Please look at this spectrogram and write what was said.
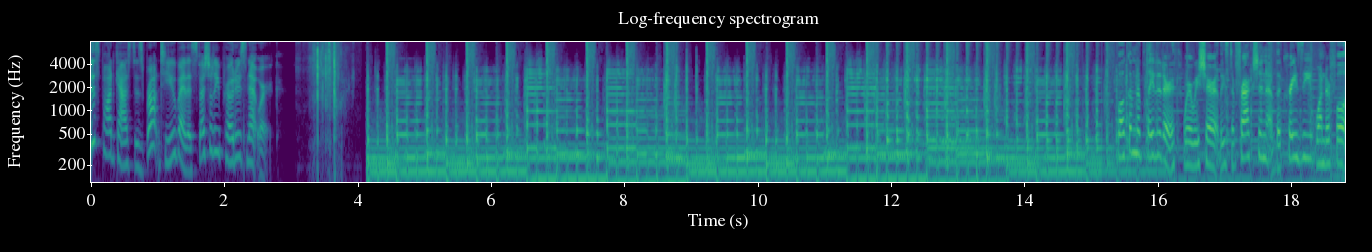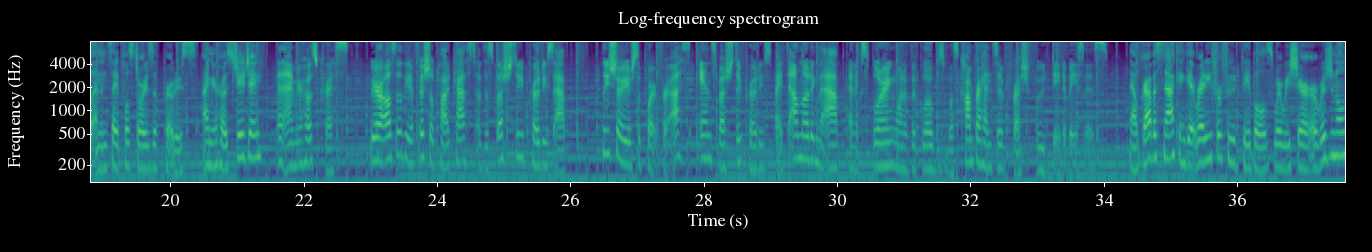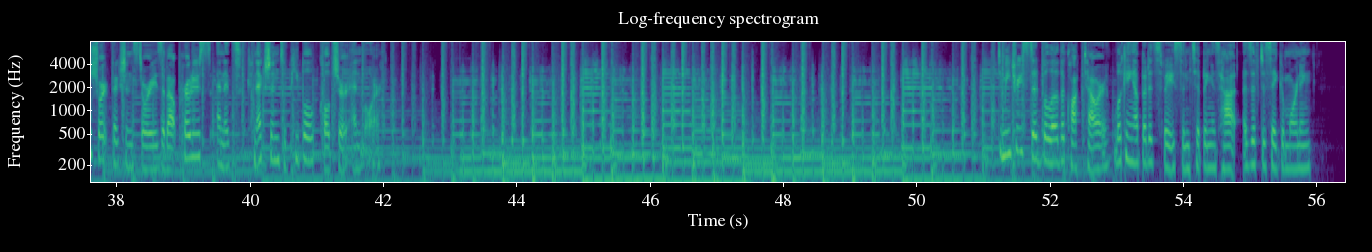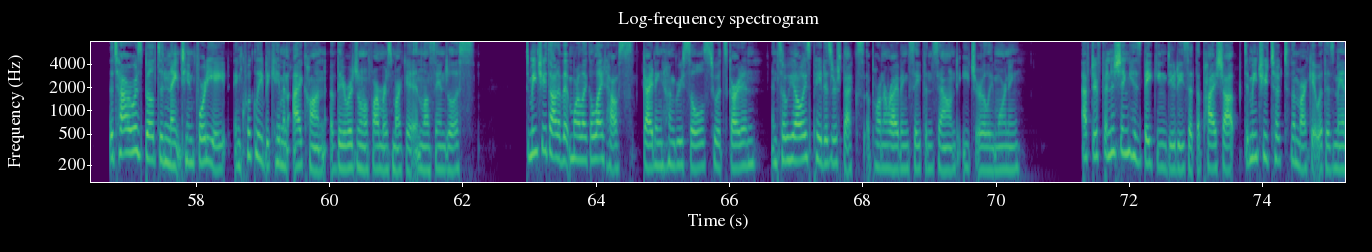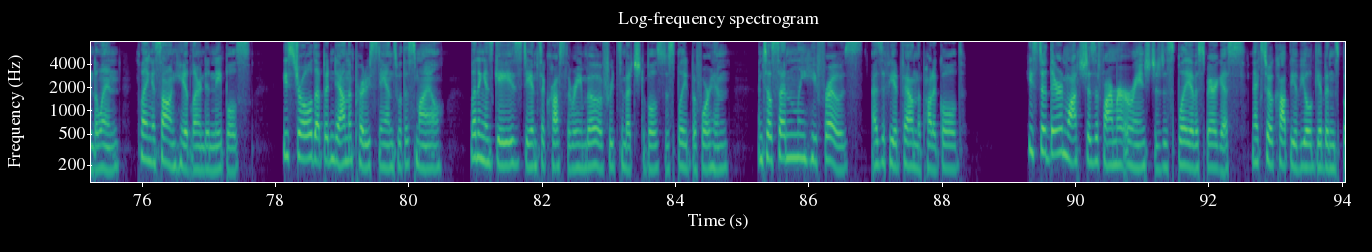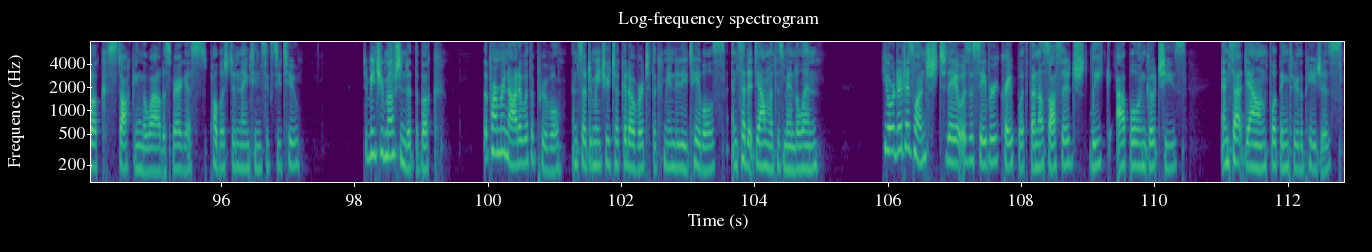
This podcast is brought to you by the Specialty Produce Network. Welcome to Plated Earth, where we share at least a fraction of the crazy, wonderful, and insightful stories of produce. I'm your host, JJ. And I'm your host, Chris. We are also the official podcast of the Specialty Produce app. Please show your support for us and Specialty Produce by downloading the app and exploring one of the globe's most comprehensive fresh food databases. Now grab a snack and get ready for Food Fables, where we share original short fiction stories about produce and its connection to people, culture, and more. Dimitri stood below the clock tower, looking up at its face and tipping his hat as if to say good morning. The tower was built in 1948 and quickly became an icon of the original farmers market in Los Angeles. Dimitri thought of it more like a lighthouse, guiding hungry souls to its garden, and so he always paid his respects upon arriving safe and sound each early morning. After finishing his baking duties at the pie shop, Dimitri took to the market with his mandolin, playing a song he had learned in Naples. He strolled up and down the produce stands with a smile, letting his gaze dance across the rainbow of fruits and vegetables displayed before him, until suddenly he froze, as if he had found the pot of gold. He stood there and watched as a farmer arranged a display of asparagus next to a copy of Euell Gibbons' book, Stalking the Wild Asparagus, published in 1962. Dimitri motioned at the book. The farmer nodded with approval, and so Dimitri took it over to the community tables and set it down with his mandolin. He ordered his lunch. Today it was a savory crepe with fennel sausage, leek, apple, and goat cheese and sat down, flipping through the pages.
